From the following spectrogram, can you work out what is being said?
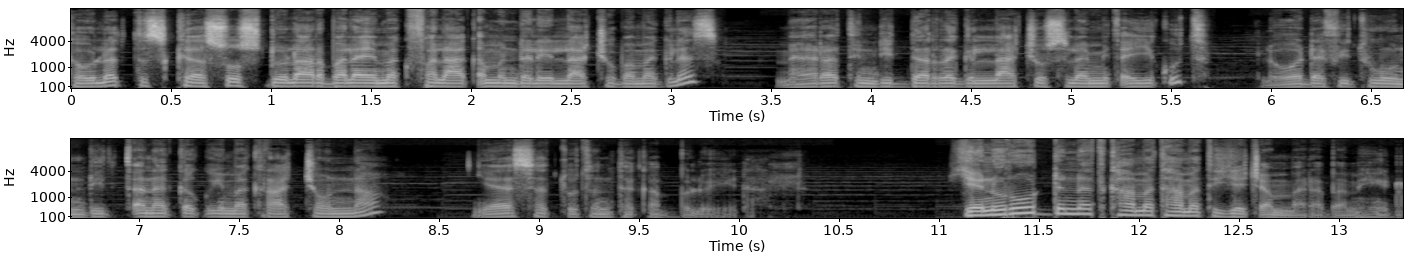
ከሁለት እስከ ሦስት ዶላር በላይ መክፈል አቅም እንደሌላቸው በመግለጽ ምሕረት እንዲደረግላቸው ስለሚጠይቁት ለወደፊቱ እንዲጠነቀቁ ይመክራቸውና የሰጡትን ተቀብሎ ይሄዳል። የኑሮ ውድነት ከዓመት ዓመት እየጨመረ በመሄዱ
